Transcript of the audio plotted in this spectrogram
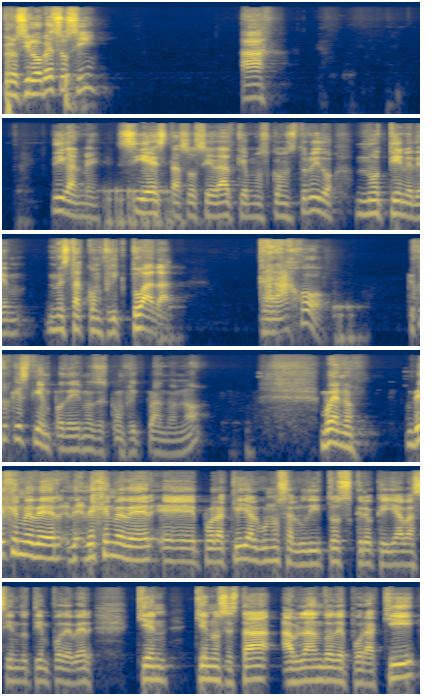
Pero si lo beso, sí. Ah. Díganme si esta sociedad que hemos construido no tiene de, no está conflictuada Carajo. Yo creo que es tiempo de irnos desconflictuando, ¿no? Bueno, déjenme ver, déjenme ver, eh, por aquí hay algunos saluditos, creo que ya va siendo tiempo de ver quién, quién nos está hablando de por aquí.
